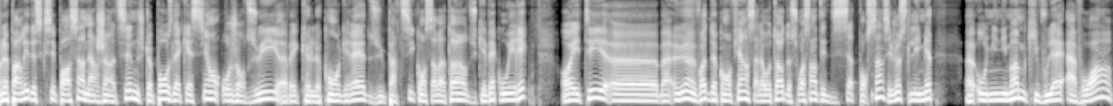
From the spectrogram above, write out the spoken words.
On a parlé de ce qui s'est passé en Argentine. Je te pose la question aujourd'hui avec le congrès du Parti conservateur du Québec où Éric a été euh, ben, eu un vote de confiance à la hauteur de 77% C'est juste limite euh, au minimum qu'il voulait avoir.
